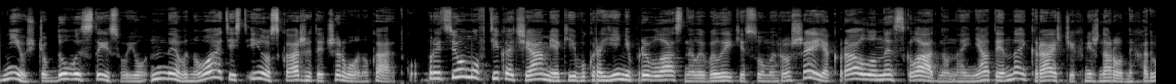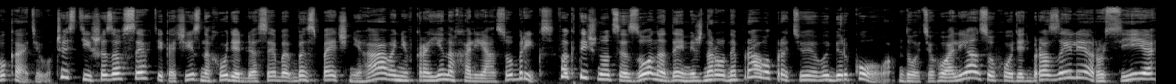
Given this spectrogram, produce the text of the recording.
днів, щоб довести свою невинуватість і оскаржити червону картку. При цьому втікачам, які в Україні привласнили великі суми грошей, як правило, не складно найняти найкращих міжнародних адвокатів. Частіше за все, втікачі знаходять для себе безпечні гавані в країнах альянсу БРІКС. Фактично, це зона, де міжнародне право працює вибірково. До цього альянсу входять Бразилія, Росія,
